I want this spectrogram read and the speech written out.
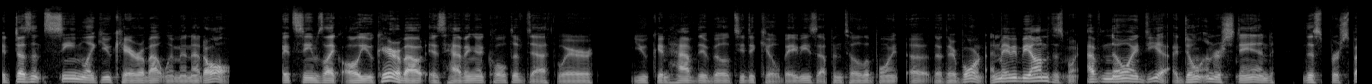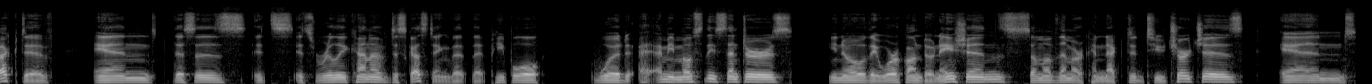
it doesn't seem like you care about women at all. It seems like all you care about is having a cult of death where you can have the ability to kill babies up until the point uh, that they're born and maybe beyond at this point. I have no idea. I don't understand this perspective and this is it's it's really kind of disgusting that that people would I mean most of these centers you know they work on donations. Some of them are connected to churches and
